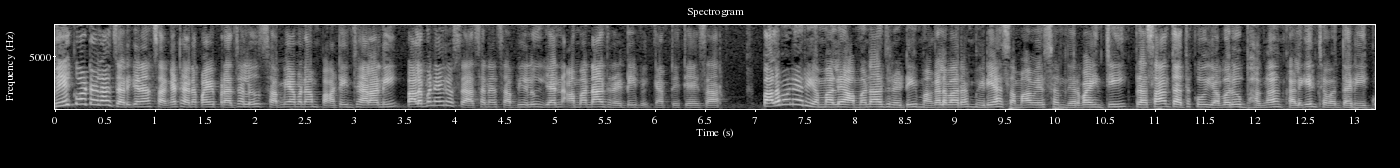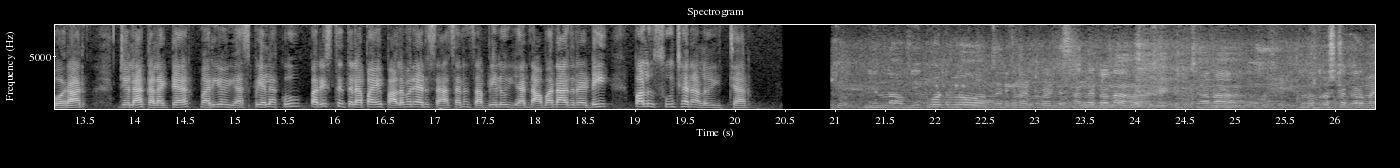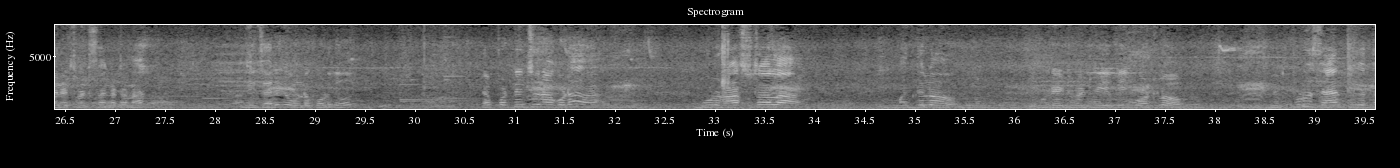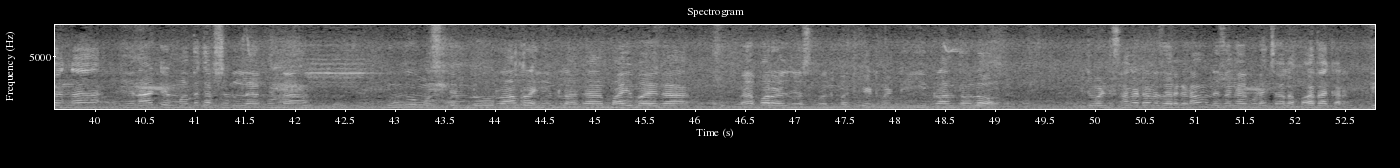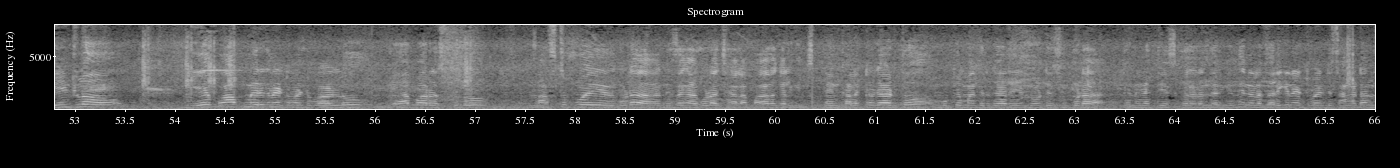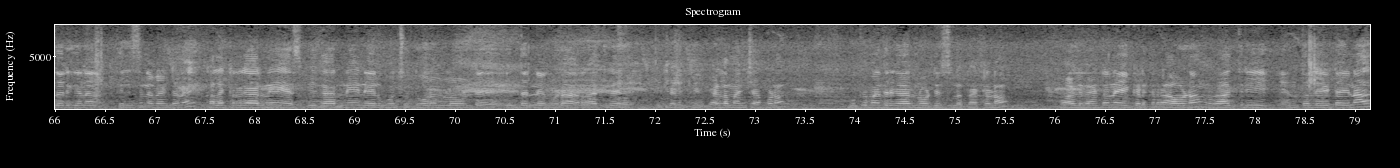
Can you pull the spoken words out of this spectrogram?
వీకోటలో జరిగిన సంఘటనపై ప్రజలు సంయమనం పాటించాలని పలమనేరు శాసనసభ్యులు ఎన్. అమర్నాథ్ రెడ్డి విజ్ఞప్తి చేశారు. పలమనేరు ఎమ్మెల్యే అమర్నాథ్ రెడ్డి మంగళవారం మీడియా సమావేశం నిర్వహించి ప్రశాంతతకు ఎవరూ భంగం కలిగించవద్దని కోరారు. జిల్లా కలెక్టర్ మరియు ఎస్పీలకు పరిస్థితులపై పలమనేరు శాసనసభ్యులు ఎన్. అమర్నాథ్ రెడ్డి పలు సూచనలు ఇచ్చారు. నిన్న వీకోటలో జరిగినటువంటి సంఘటన చాలా దురదృష్టకరమైనటువంటి సంఘటన. ఇది జరిగి ఉండకూడదు. ఎప్పటి నుంచినా కూడా మూడు రాష్ట్రాల మధ్యలో ఉండేటువంటి వీకోట్లో ఎప్పుడూ శాంతియుతంగా ఏనాటి మత ఘర్షణ లేకుండా హిందూ ముస్లింలు రామ్ రహీం లాగా బాయ్ బాయ్గా వ్యాపారాలు చేసుకొని బతికేటువంటి ఈ ప్రాంతంలో ఇటువంటి సంఘటన జరగడం నిజంగా కూడా చాలా బాధాకరం. దీంట్లో ఏ పాప మెరిగినటువంటి వాళ్ళు వ్యాపారస్తులు నష్టపోయేది కూడా నిజంగా కూడా చాలా బాధ కలిగించింది. నేను కలెక్టర్ గారితో ముఖ్యమంత్రి గారి నోటీసు కూడా నిన్న తీసుకెళ్ళడం జరిగింది. నిన్న జరిగినటువంటి సంఘటన జరిగిన తెలిసిన వెంటనే కలెక్టర్ గారిని ఎస్పీ గారిని నేను కొంచెం దూరంలో ఉంటే ఇద్దరిని కూడా రాత్రి ఇక్కడికి వెళ్ళమని చెప్పడం ముఖ్యమంత్రి గారి నోటీసులో పెట్టడం వాళ్ళు వెంటనే ఇక్కడికి రావడం రాత్రి ఎంత లేట్ అయినా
